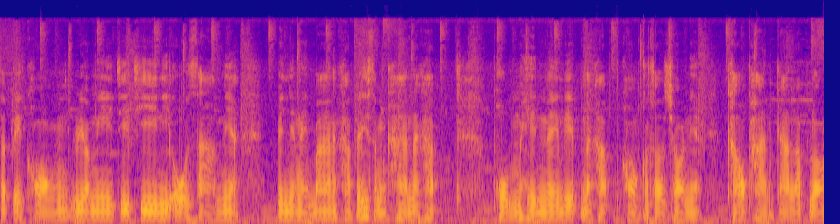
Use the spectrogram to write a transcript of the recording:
สเปคของ Realme GT Neo 3 เนี่ยเป็นยังไงบ้างนะครับ และที่สำคัญนะครับ ผมเห็นในเว็บนะครับของกสชเนี่ยเขาผ่านการรับรอง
